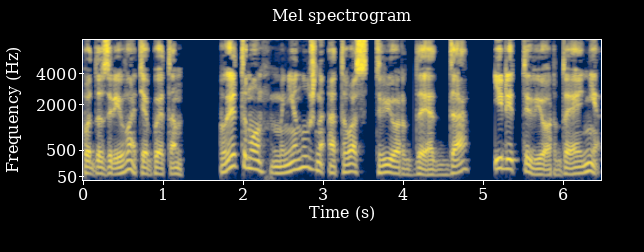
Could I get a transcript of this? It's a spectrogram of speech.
подозревать об этом. Поэтому мне нужно от вас твердое «да» или твердое «нет».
